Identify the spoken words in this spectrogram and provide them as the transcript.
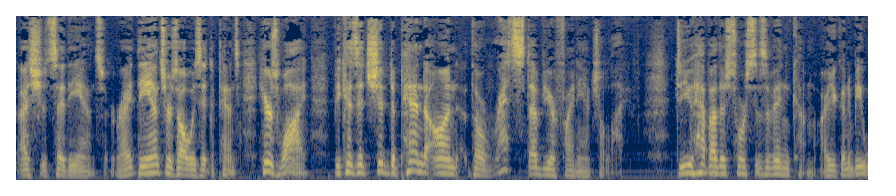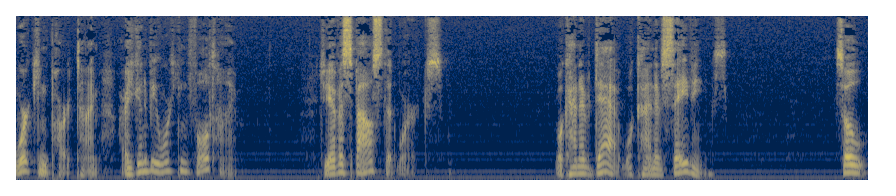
I should say the answer, right? The answer is always it depends. Here's why. Because it should depend on the rest of your financial life. Do you have other sources of income? Are you going to be working part time? Are you going to be working full time? Do you have a spouse that works? What kind of debt? What kind of savings? So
